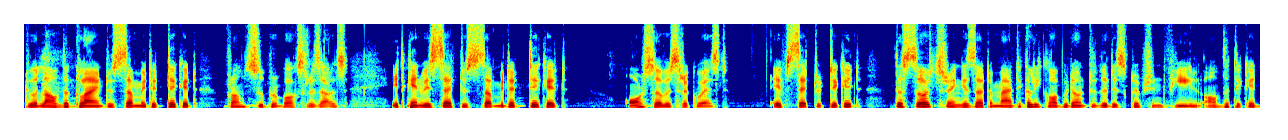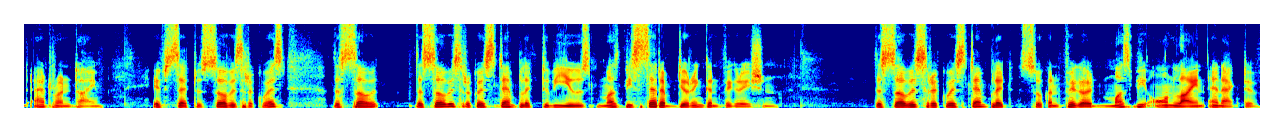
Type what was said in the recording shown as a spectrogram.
to allow the client to submit a ticket from Superbox results. It can be set to submit a ticket or service request. If set to ticket, the search string is automatically copied onto the description field of the ticket at runtime. If set to service request, the, ser the service request template to be used must be set up during configuration. The service request template so configured must be online and active.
